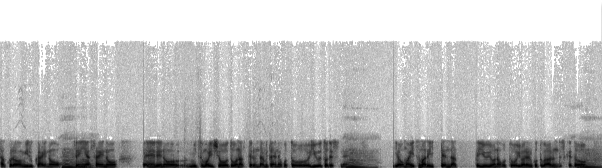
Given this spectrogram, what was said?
桜を見る会の前夜祭の、えー、例の見積書どうなってるんだみたいなことを言うとですね、うん、いやお前いつまで言ってんだっていうようなことを言われることがあるんですけど、うん、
